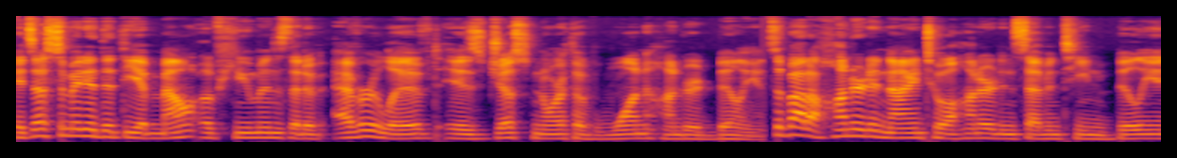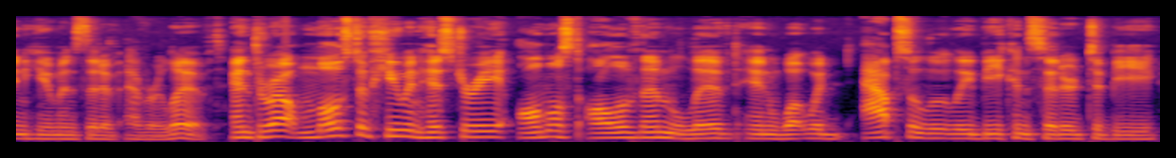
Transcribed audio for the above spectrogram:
it's estimated that the amount of humans that have ever lived is just north of 100 billion. It's about 109 to 117 billion humans that have ever lived. And throughout most of human history, almost all of them lived in what would absolutely be considered to be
